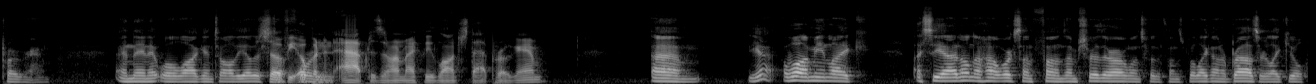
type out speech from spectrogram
program, and then it will log into all the other So stuff. if you open an app, does it automatically launch that program? Um, yeah. Well, I mean, like, I see. I don't know how it works on phones. I'm sure there are ones for the phones, but like on a browser, like you'll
